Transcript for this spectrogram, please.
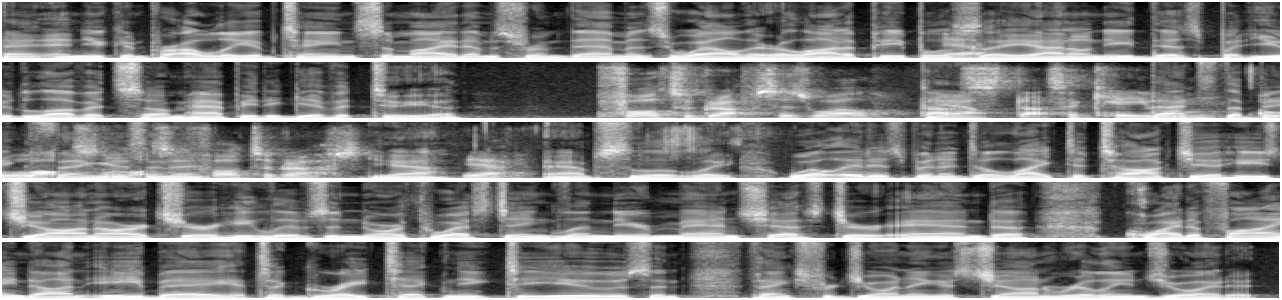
And, and, you can probably obtain some items from them as well. There are a lot of people who say, I don't need this, but you'd love it, so I'm happy to give it to you. Photographs as well. That's yeah. that's a key one. that's one. the big lots thing, and isn't it? Photographs. Yeah, yeah, absolutely. Well, it has been a delight to talk to you. He's John Archer. He lives in Northwest England near Manchester, and uh, quite a find on eBay. It's a great technique to use. And thanks for joining us, John. Really enjoyed it.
